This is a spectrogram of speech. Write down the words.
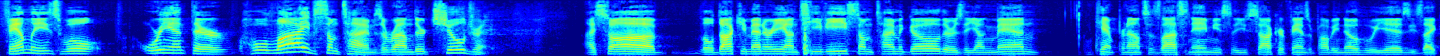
families will orient their whole lives sometimes around their children. I saw a little documentary on TV some time ago. There was a young man, I can't pronounce his last name. You, you soccer fans will probably know who he is. He's like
